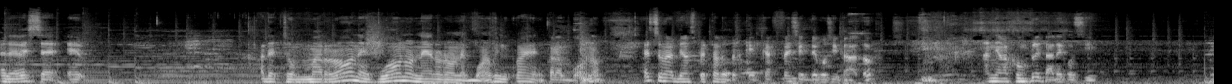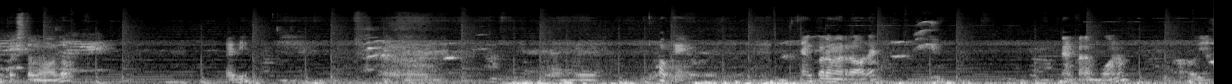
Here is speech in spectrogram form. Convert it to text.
E deve essere... eh, ha detto marrone è buono, nero non è buono, quindi qua è ancora buono. Adesso noi abbiamo aspettato perché il caffè si è depositato. Andiamo a completare così. In questo modo. Vedi? Ok. È ancora marrone. È ancora buono. Proviamo.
